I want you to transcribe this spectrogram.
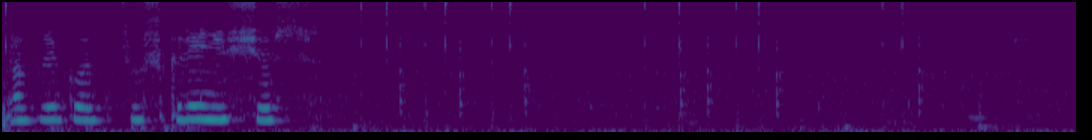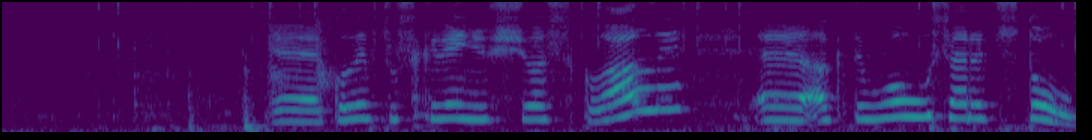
наприклад, цю скриню щось. Коли в цю скриню щось склали, е, активовувався редстоун.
